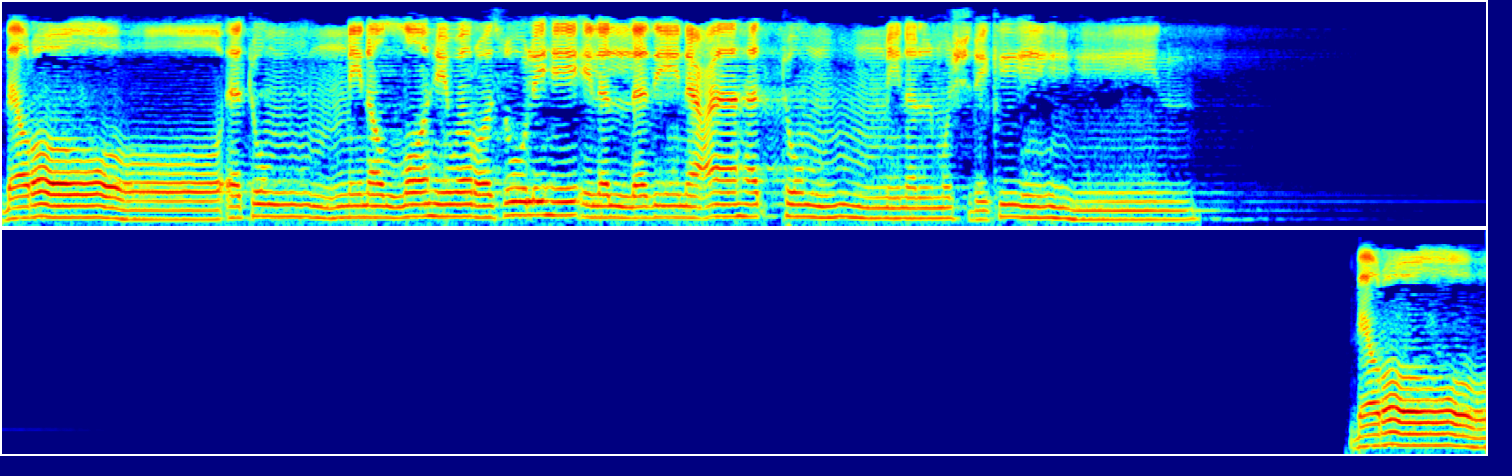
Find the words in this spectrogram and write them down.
براءة من الله ورسوله إلى الذين عاهدتم من المشركين. براءة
